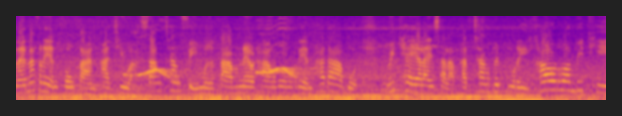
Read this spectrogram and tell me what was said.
และนักเรียนโครงการอาชีวะสร้างช่างฝีมือตามแนวทางโรงเรียนพระดาบท วิทยาลัยสารพัดช่างเพชรบุรีเข้าร่วมพิธี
